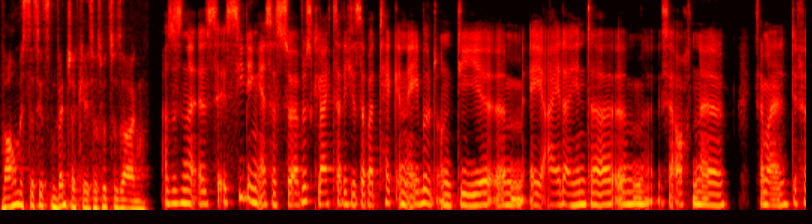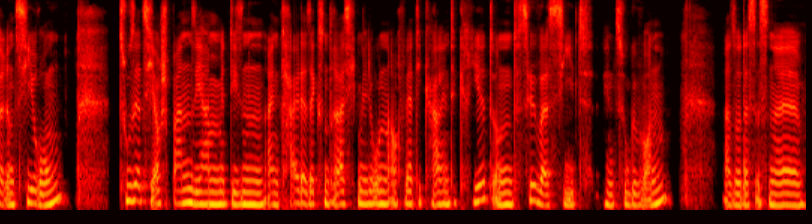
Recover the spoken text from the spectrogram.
Warum ist das jetzt ein Venture Case? Was würdest du sagen? Also es ist, ist Seeding as a Service, gleichzeitig ist aber Tech-enabled und die ähm, AI dahinter ähm, ist ja auch eine, ich sag mal, Differenzierung. Zusätzlich auch spannend, sie haben mit diesen einen Teil der 36 Millionen auch vertikal integriert und Silver Seed hinzugewonnen. Also das ist eine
